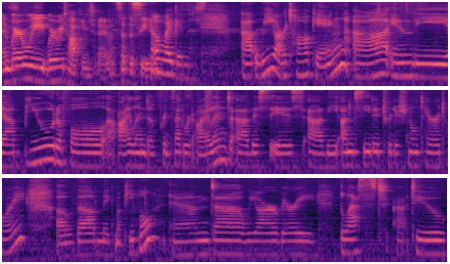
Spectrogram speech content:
And where are we? Where are we talking today? Let's set the scene. Oh my goodness. Uh, we are talking uh, in the uh, beautiful uh, island of Prince Edward Island. Uh, this is uh, the unceded traditional territory of the Mi'kmaq people, and we are very blessed to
